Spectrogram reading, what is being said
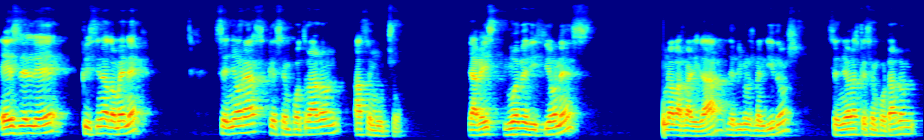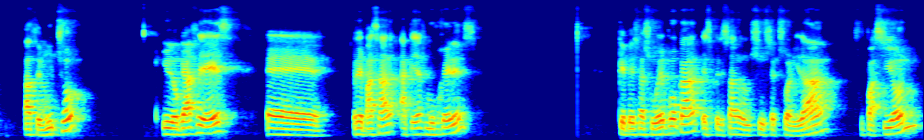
es el de Cristina Domenech, Señoras que se empotraron hace mucho. Ya veis, nueve ediciones, una barbaridad de libros vendidos, Señoras que se empotraron hace mucho, y lo que hace es eh, repasar aquellas mujeres que pese a su época expresaron su sexualidad, su pasión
